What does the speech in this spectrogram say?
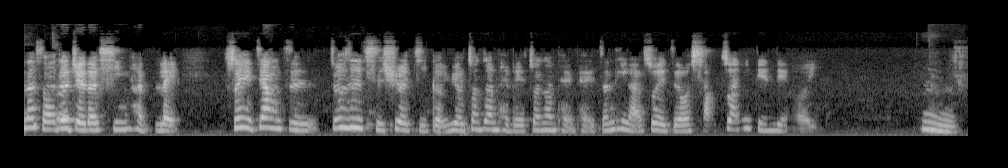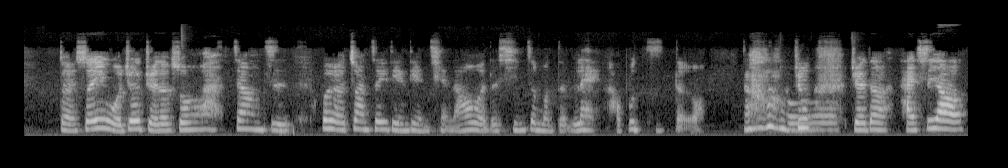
那时候就觉得心很累。所以这样子就是持续了几个月，赚赚赔赔，赚赚赔赔，整体来说也只有小赚一点点而已。嗯，对，所以我就觉得说，哇，这样子为了赚这一点点钱，然后我的心这么的累，好不值得哦。然后我就觉得还是要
